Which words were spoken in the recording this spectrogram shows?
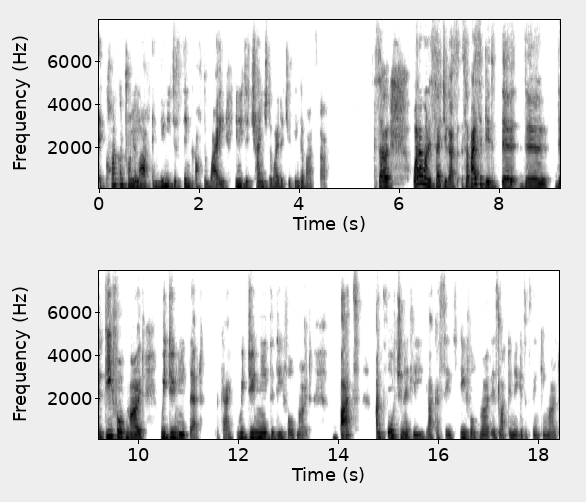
it can't control your life. And you need to think of the way you need to change the way that you think about stuff so what i want to say to you guys so basically the the the default mode we do need that okay? We do need the default mode. But unfortunately like i said default mode is like a negative thinking mode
